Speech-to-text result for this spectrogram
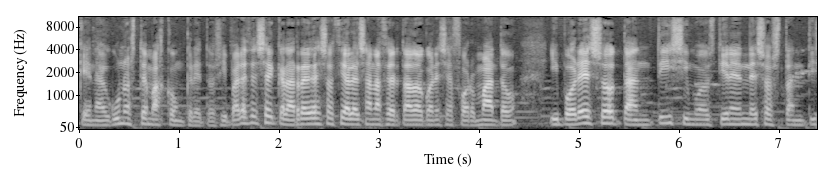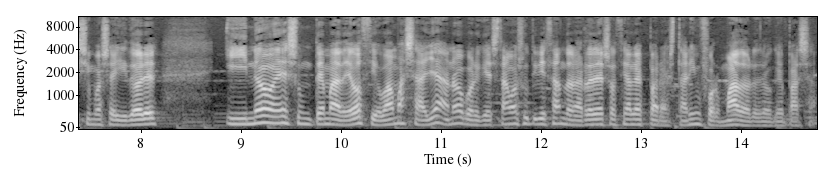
que en algunos temas concretos. Y parece ser que las redes sociales han acertado con ese formato y por eso tantísimos, tienen esos tantísimos seguidores y no es un tema de ocio, va más allá, ¿no? Porque estamos utilizando las redes sociales para estar informados de lo que pasa.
